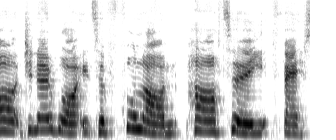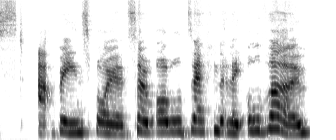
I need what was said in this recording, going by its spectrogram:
Oh, do you know what? It's a full on party fest at Be Inspired. So I will definitely, although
